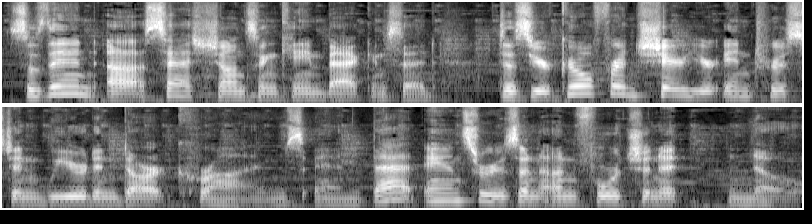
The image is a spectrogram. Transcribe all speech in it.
So then, uh, Sash Johnson came back and said, Does your girlfriend share your interest in weird and dark crimes? And that answer is an unfortunate no.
